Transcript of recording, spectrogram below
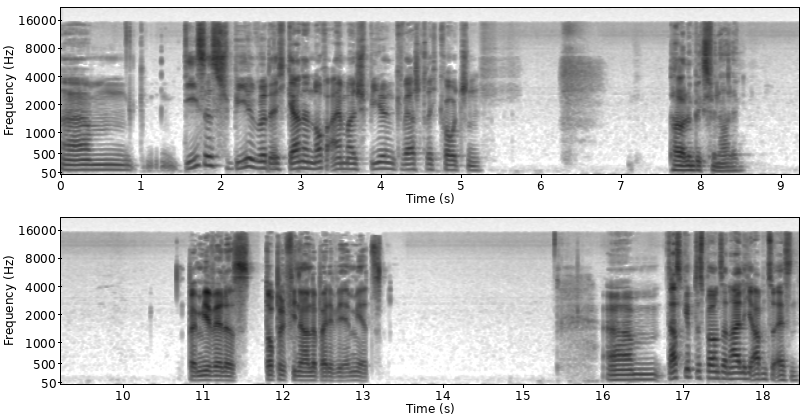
Ähm, dieses Spiel würde ich gerne noch einmal spielen, Querstrich coachen. Paralympics-Finale. Bei mir wäre das Doppelfinale bei der WM jetzt. Ähm, das gibt es bei uns an Heiligabend zu essen.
